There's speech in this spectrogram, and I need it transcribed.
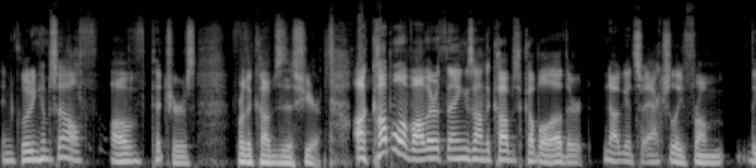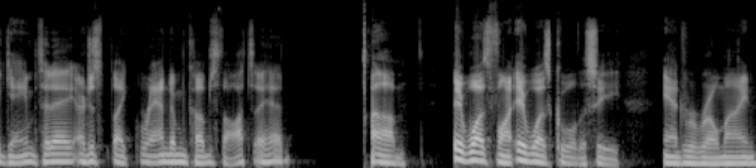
including himself, of pitchers for the Cubs this year. A couple of other things on the Cubs, a couple of other nuggets actually from the game today, are just like random Cubs thoughts I had. Um, it was fun. It was cool to see Andrew Romine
